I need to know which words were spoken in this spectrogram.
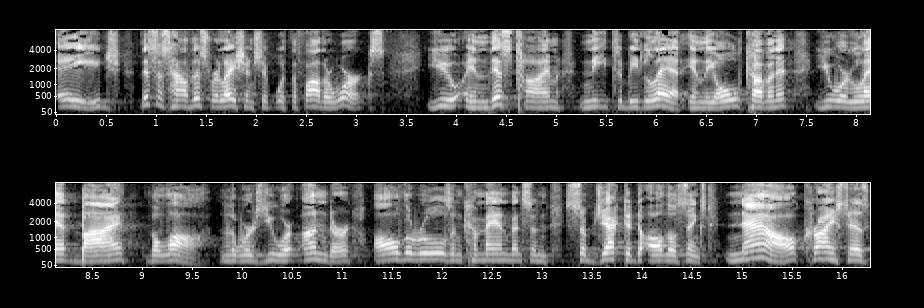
age, this is how this relationship with the Father works. You, in this time, need to be led. In the Old Covenant, you were led by the law. In other words, you were under all the rules and commandments and subjected to all those things. Now, Christ has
